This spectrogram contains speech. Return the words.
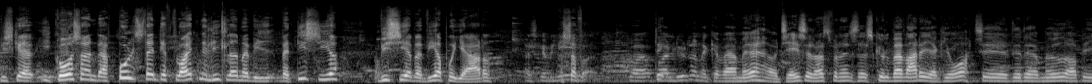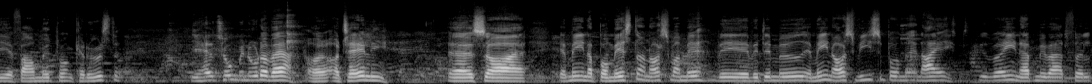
Vi skal i gåsøjne være fuldstændig fløjtende ligeglade med, hvad de siger, vi siger, hvad vi har på hjertet. Og skal vi lige, så for, for, for at lytterne kan være med, og Jason også for den sags skyld, hvad var det, jeg gjorde til det der møde op i Farm Midtpunkt? Kan du huske det? Vi havde to minutter hver at, at tale i. Øh, så øh, jeg mener, borgmesteren også var med ved, ved det møde. Jeg mener også viceborgmesteren. Nej, det var en af dem i hvert fald.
